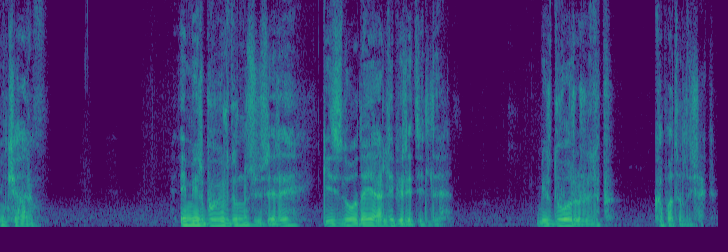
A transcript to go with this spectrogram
Hünkârım, emir buyurduğunuz üzere gizli oda yerle bir edildi. Bir duvar örülüp kapatılacak.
